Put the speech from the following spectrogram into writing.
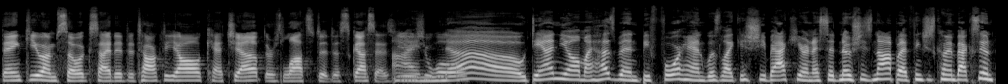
Thank you. I'm so excited to talk to y'all, catch up. There's lots to discuss as usual. I know. Daniel, my husband, beforehand was like, Is she back here? And I said, No, she's not, but I think she's coming back soon.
